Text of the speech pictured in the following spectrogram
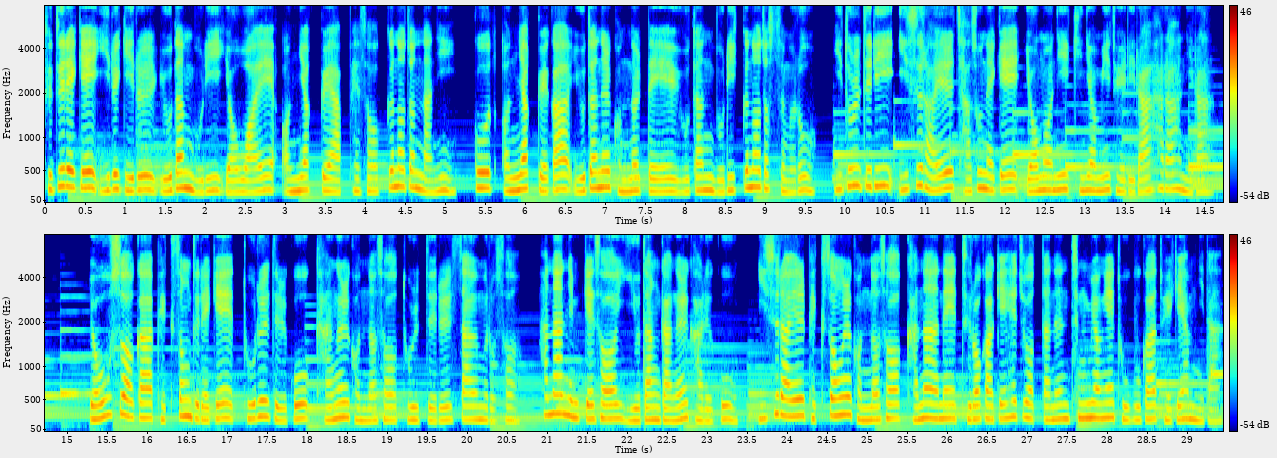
그들에게 이르기를 요단물이 여호와의 언약궤 앞에서 끊어졌나니 곧 언약궤가 요단을 건널 때에 요단물이 끊어졌으므로 이 돌들이 이스라엘 자손에게 영원히 기념이 되리라 하라 하니라. 여호수아가 백성들에게 돌을 들고 강을 건너서 돌들을 쌓음으로써 하나님께서 유단강을 가르고 이스라엘 백성을 건너서 가나안에 들어가게 해주었다는 증명의 도구가 되게 합니다.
